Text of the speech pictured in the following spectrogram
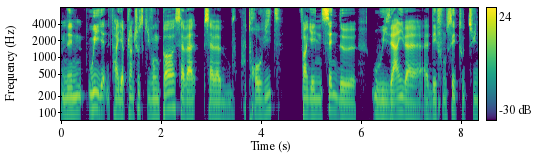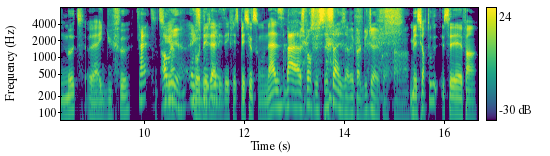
mais oui, il y a- enfin il y a plein de choses qui vont pas. Ça va ça va beaucoup trop vite. Enfin, il y a une scène de où ils arrivent à, à défoncer toute une meute avec du feu. Ouais. Ah oui, bon, déjà les effets spéciaux sont nazes. Bah, je pense que c'est ça, ils avaient pas le budget quoi. Enfin, Mais surtout, c'est enfin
